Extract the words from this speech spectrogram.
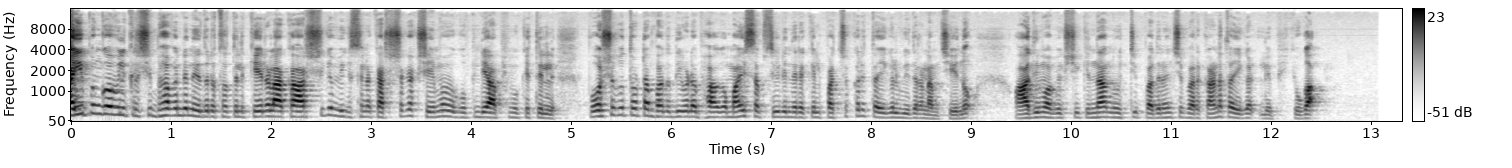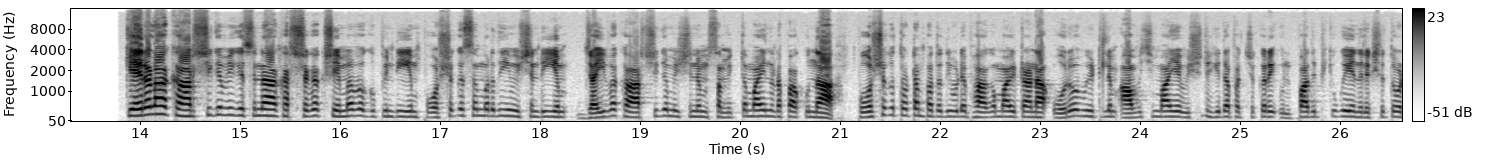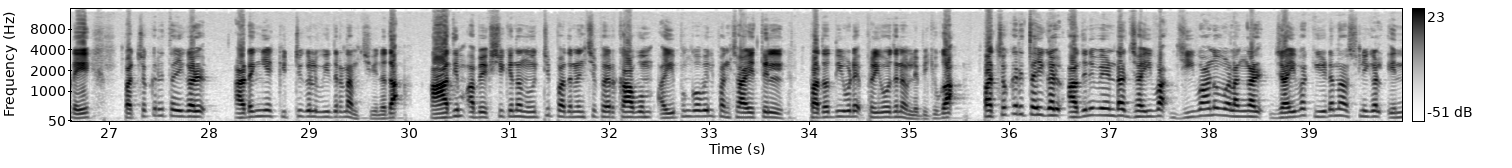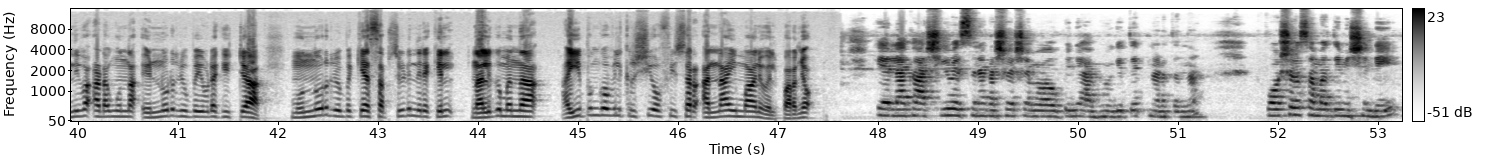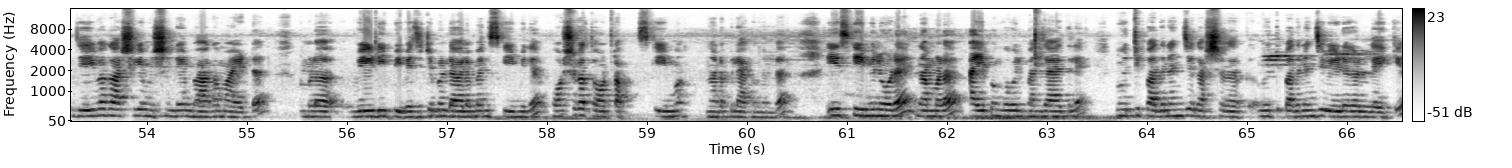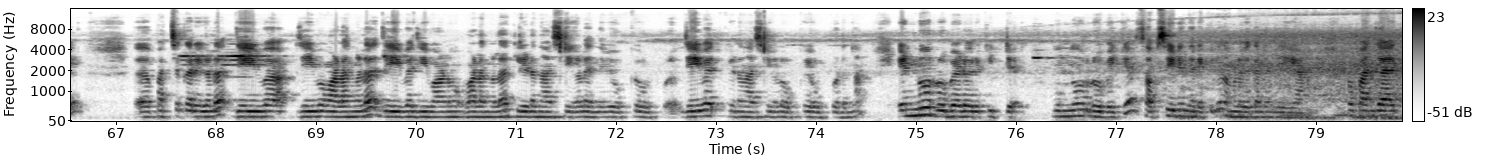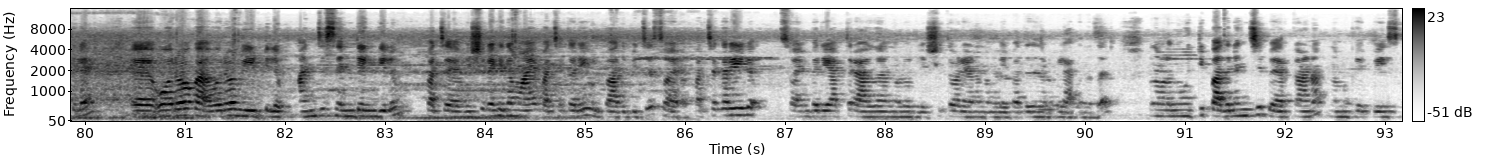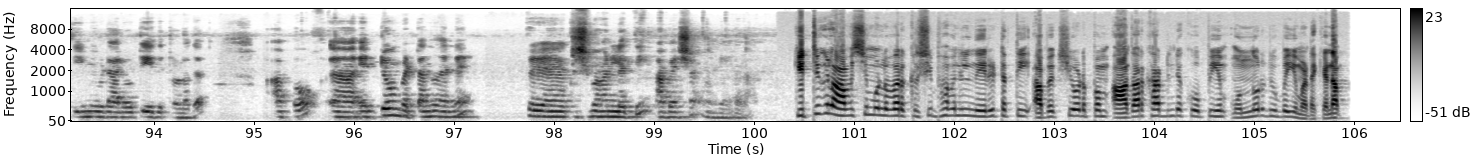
അയ്യപ്പൻകോവിൽ കൃഷിഭവന്റെ നേതൃത്വത്തിൽ കേരള കാർഷിക വികസന കർഷക ക്ഷേമ വകുപ്പിന്റെ ആഭിമുഖ്യത്തിൽ പോഷകത്തോട്ടം പദ്ധതിയുടെ ഭാഗമായി സബ്സിഡി നിരക്കിൽ പച്ചക്കറി തൈകൾ വിതരണം ചെയ്യുന്നു. ആദ്യം അപേക്ഷിക്കുന്ന നൂറ്റി പതിനഞ്ച് പേർക്കാണ് തൈകൾ ലഭിക്കുക. കേരള കാർഷിക വികസന കർഷക ക്ഷേമ വകുപ്പിന്റെയും പോഷക സമൃദ്ധി മിഷന്റെയും ജൈവ കാർഷിക മിഷനും സംയുക്തമായി നടപ്പാക്കുന്ന പോഷകത്തോട്ടം പദ്ധതിയുടെ ഭാഗമായിട്ടാണ് ഓരോ വീട്ടിലും ആവശ്യമായ വിഷരഹിത പച്ചക്കറി ഉൽപ്പാദിപ്പിക്കുകയെന്ന ലക്ഷ്യത്തോടെ പച്ചക്കറി തൈകൾ അടങ്ങിയ കിറ്റുകൾ വിതരണം ചെയ്യുന്നത്. ആദ്യം അപേക്ഷിക്കുന്ന നൂറ്റി പതിനഞ്ച് പേർക്കാവും അയ്യപ്പൻകോവിൽ പഞ്ചായത്തിൽ പദ്ധതിയുടെ പ്രയോജനം ലഭിക്കുക. പച്ചക്കറി തൈകൾ അതിനുവേണ്ട ജൈവ ജീവാണുവളങ്ങൾ ജൈവ കീടനാശിനികൾ എന്നിവ അടങ്ങുന്ന എണ്ണൂറ് രൂപയുടെ കിറ്റ് മുന്നൂറ് രൂപയ്ക്ക് സബ്സിഡി നിരക്കിൽ നൽകുമെന്ന് അയ്യപ്പൻകോവിൽ കൃഷി ഓഫീസർ അന്ന ഇമ്മാനുവൽ പറഞ്ഞു. കേരള കാർഷിക വികസന കർഷക ക്ഷേമ വകുപ്പിന്റെ ആഭിമുഖ്യത്തിൽ നടത്തുന്ന പോഷക സമൃദ്ധി മിഷന്റെയും ജൈവ കാർഷിക മിഷന്റെയും ഭാഗമായിട്ട് നമ്മൾ V D P vegetable development സ്കീമിൽ പോഷകത്തോട്ടം സ്കീം നടപ്പിലാക്കുന്നുണ്ട്. ഈ സ്കീമിലൂടെ നമ്മൾ അയ്യപ്പൻകോവിൽ പഞ്ചായത്തിലെ നൂറ്റി പതിനഞ്ച് കർഷകർക്ക് നൂറ്റി പതിനഞ്ച് വീടുകളിലേക്ക് പച്ചക്കറികൾ ജൈവ ജൈവ വളങ്ങൾ ജൈവ ജീവാണു വളങ്ങൾ കീടനാശിനികൾ എന്നിവയൊക്കെ ഉൾപ്പെ ജൈവ കീടനാശിനികളൊക്കെ ഉൾപ്പെടുന്ന എണ്ണൂറ് രൂപയുടെ ഒരു കിറ്റ് മുന്നൂറ് രൂപയ്ക്ക് സബ്സിഡി നിരക്കിൽ നമ്മൾ വിതരണം ചെയ്യുകയാണ്. ഇപ്പോൾ പഞ്ചായത്തിലെ ഓരോ ഓരോ വീട്ടിലും അഞ്ച് സെന്റെങ്കിലും പച്ച വിഷരഹിതമായ പച്ചക്കറി ഉൽപ്പാദിപ്പിച്ച് പച്ചക്കറിയിൽ സ്വയം പര്യാപ്തരാകുക എന്നുള്ളൊരു ലക്ഷ്യത്തോടെയാണ് നമ്മൾ ഈ പദ്ധതി നടപ്പിലാക്കുന്നത്. നമ്മൾ നൂറ്റി പതിനഞ്ച് പേർക്കാണ് നമുക്ക് ഇപ്പോൾ ഈ സ്കീം ഇവിടെ അലോട്ട് ചെയ്തിട്ടുള്ളത്. അപ്പോൾ ഏറ്റവും പെട്ടെന്ന് തന്നെ കൃഷിഭവനിലെത്തി അപേക്ഷ നൽകേണ്ടതാണ്. കിറ്റുകൾ ആവശ്യമുള്ളവർ കൃഷിഭവനിൽ നേരിട്ടെത്തി അപേക്ഷയോടൊപ്പം ആധാർ കാർഡിന്റെ കോപ്പിയും മുന്നൂറ് രൂപയും അടയ്ക്കണം.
